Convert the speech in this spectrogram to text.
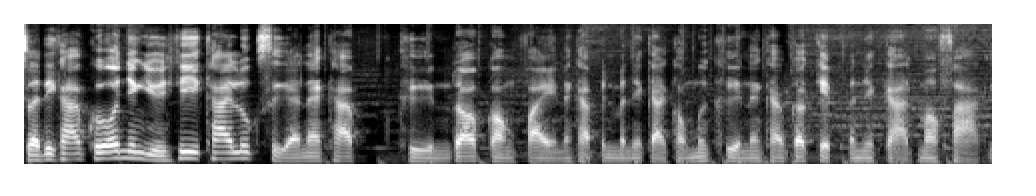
สวัสดีครับครูอ้นยังอยู่ที่ค่ายลูกเสือนะครับ คืนรอบกองไฟนะครับ เป็นบรรยากาศของเมื่อคืนนะครับ ก็เก็บบรรยากาศมาฝากเ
